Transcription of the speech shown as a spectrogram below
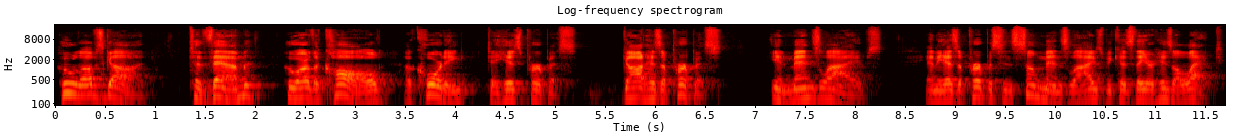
Who loves God? To them who are the called according to his purpose. God has a purpose in men's lives, and he has a purpose in some men's lives because they are his elect.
